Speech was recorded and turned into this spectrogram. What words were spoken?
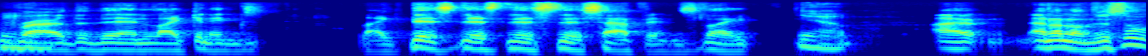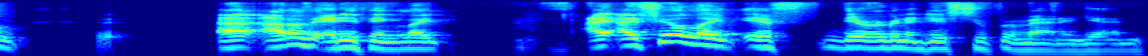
mm-hmm. rather than like an ex- like this, this, this, this happens. Like yeah, I I don't know. Just out of anything, like I, I feel like if they were gonna do Superman again,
